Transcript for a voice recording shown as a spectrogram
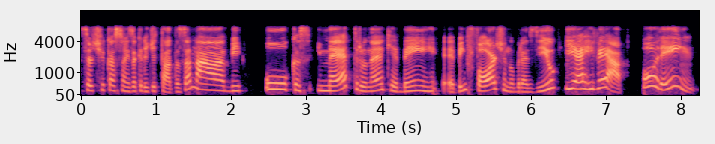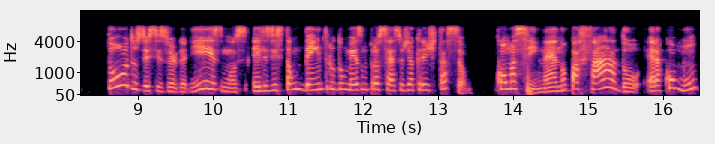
certificações acreditadas ANAB, UCAS e Metro, né, que é bem, é bem forte no Brasil, e RVA. Porém, todos esses organismos, eles estão dentro do mesmo processo de acreditação. Como assim, né? No passado, era comum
